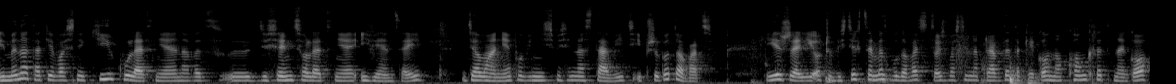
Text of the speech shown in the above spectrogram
I my na takie właśnie kilkuletnie, nawet y, dziesięcioletnie i więcej działanie powinniśmy się nastawić i przygotować. Jeżeli oczywiście chcemy zbudować coś właśnie naprawdę takiego no, konkretnego,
